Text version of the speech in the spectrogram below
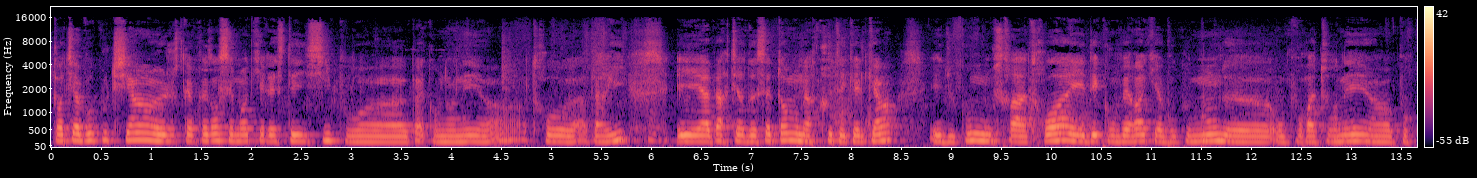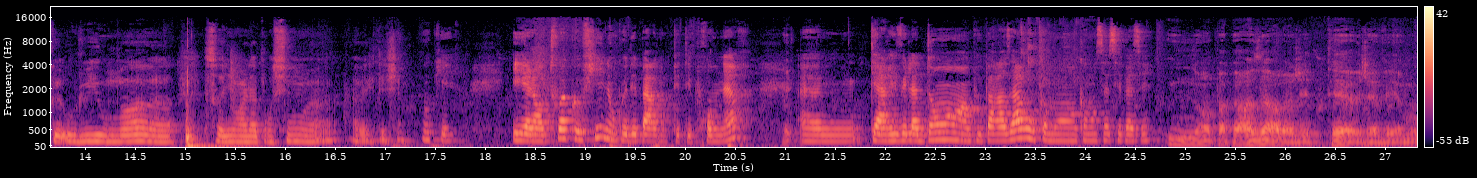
Quand il y a beaucoup de chiens, euh, jusqu'à présent, c'est moi qui restais ici pour euh, pas qu'on en ait trop à Paris. Et à partir de septembre, on a recruté quelqu'un et du coup, on sera à trois et dès qu'on verra qu'il y a beaucoup de monde, on pourra tourner pour que ou lui ou moi soyons à la pension avec les chiens. Ok. Et alors toi, Kofi, donc au départ, tu étais promeneur. Oui. Euh, T'es arrivé là-dedans un peu par hasard ou comment, comment ça s'est passé? Non, pas par hasard. J'avais mon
